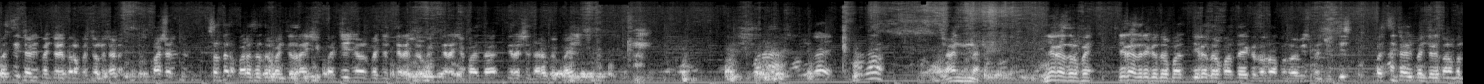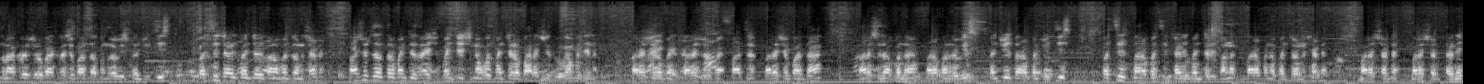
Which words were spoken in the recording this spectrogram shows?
पस्तीस चाळीस पंचेचाळीस पंधरा पंचावन्न साठ पासष्ट सत्तर बारा सत्तर पंचवीस ऐंशी पंचवीस नव्वद पंचवीस तेराशे रुपये तेराशे पाच तेराशे दहा रुपये पाहिजे आणि एक हजार रुपये एक हजार एक हजार पाच एक हजार पाच एक हजार दहा, पंधरा वीस पंचवीस तीस पस्तीस चाळीस पंचेचाळीस पंधरा पंधरा अकराशे रुपये अकराशे पाच पंधरा वीस पंचवीस तीस पस्तीस चाळीस पंचाळीस पंधरा पंचावन्न साठ पाचशे सत्तर पंचवीस ऐंशी पंच्याऐंशी नव्वद पंच्याण्णव बाराशे दोघांमध्ये ना बाराशे रुपये बाराशे रुपये पाच बाराशे पाच दहा बाराशे दहा पंधरा बारा पंधरा वीस पंचवीस बारा पंचवीस तीस पस्तीस बारा पस्तीस चाळीस पंचेचाळीस पन्नास बारा पंधरा पंचावन्न साठ बारा साठ बारा साठ साडे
